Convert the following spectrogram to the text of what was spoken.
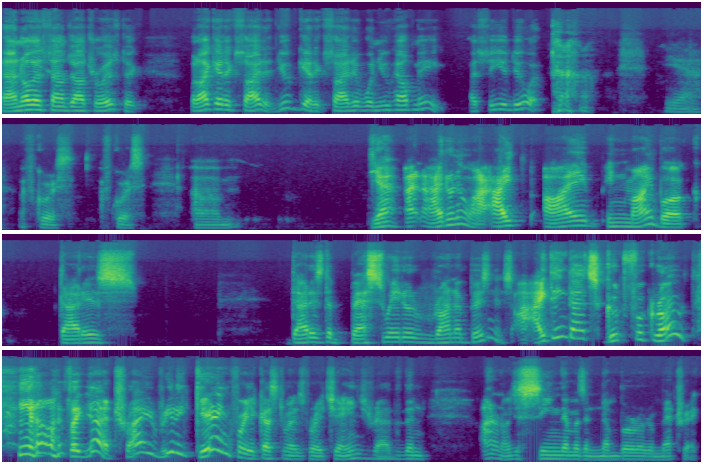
And I know that sounds altruistic, but I get excited. You get excited when you help me. I see you do it. yeah, of course, of course. Um, yeah, I, I don't know. I, I I in my book, that is that is the best way to run a business. I, I think that's good for growth. you know, it's like yeah, try really caring for your customers for a change rather than I don't know, just seeing them as a number or a metric.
